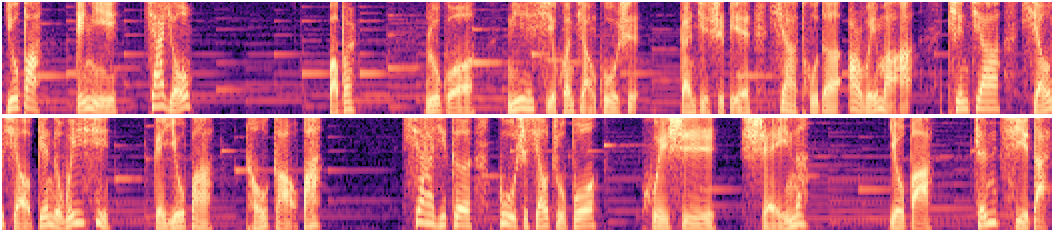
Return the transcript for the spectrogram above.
优爸给你加油！宝贝儿，如果你也喜欢讲故事，赶紧识别下图的二维码，添加小小编的微信，给优爸投稿吧。下一个故事小主播会是谁呢？优爸真期待。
